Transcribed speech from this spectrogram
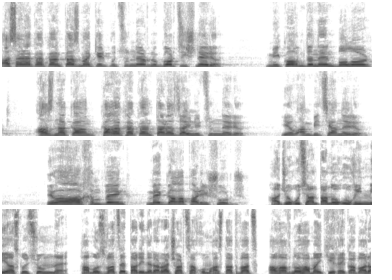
հասարակական կազմակերպություններն ու գործիչները մի կողմ դնեն բոլոր ազնական, քաղաքական տարաձայնությունները եւ ամբիցիաները եւ ախմբվենք մեկ գաղափարի շուրջ։ Հաջողության տանող ուղին միասնությունն է։ Համոզված է տարիներ առաջ Արցախում հաստատված Աղավնո համայնքի ղեկավար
